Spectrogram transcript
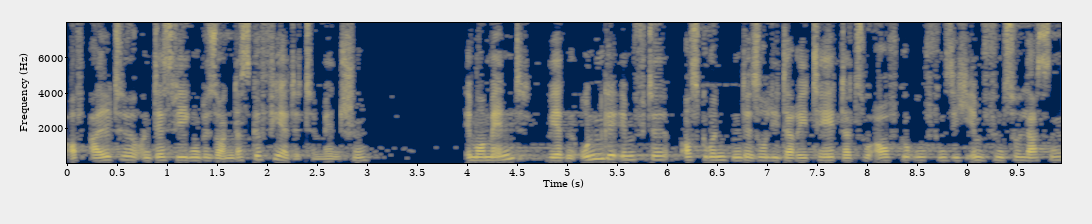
auf alte und deswegen besonders gefährdete Menschen. Im Moment werden ungeimpfte aus Gründen der Solidarität dazu aufgerufen, sich impfen zu lassen.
